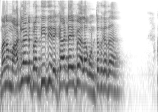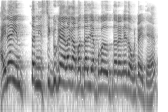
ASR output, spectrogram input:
మనం మాట్లాడిన ప్రతిదీ రికార్డ్ అయిపోయి అలా ఉంటుంది కదా. అయినా ఇంత నిస్సిగ్గుగా ఎలాగ అబద్ధాలు చెప్పగలుగుతున్నారు అనేది ఒకటైతే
